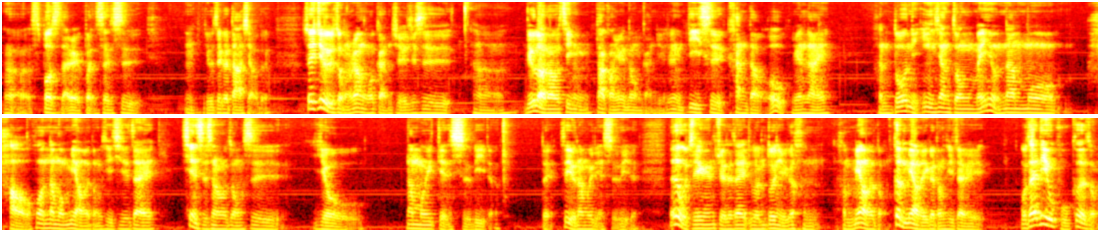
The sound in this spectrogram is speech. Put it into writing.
呃 Sports Direct 本身是嗯有这个大小的，所以就有一种让我感觉就是呃刘姥姥进大观园那种感觉，就是你第一次看到哦，原来很多你印象中没有那么好或那么妙的东西，其实在现实生活中是有。那么一点实力的，对，是有那么一点实力的。但是我今天觉得在伦敦有一个很很妙的东，更妙的一个东西在于，我在利物浦各种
